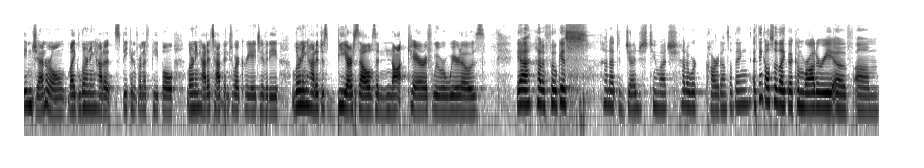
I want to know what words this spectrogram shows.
in general, like learning how to speak in front of people, learning how to tap into our creativity, learning how to just be ourselves and not care if we were weirdos. Yeah, how to focus, how not to judge too much, how to work hard on something. I think also like the camaraderie of, um,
